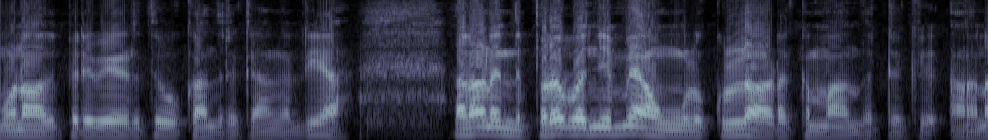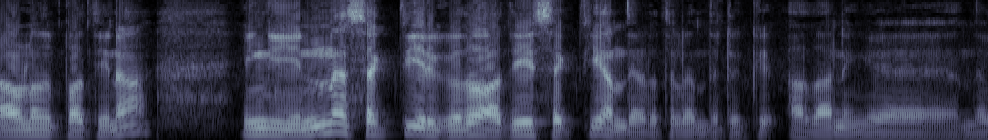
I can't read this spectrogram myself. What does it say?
மூணாவது பிறவியை எடுத்து உட்காந்துருக்காங்க இல்லையா? அதனால் இந்த பிரபஞ்சமே அவங்களுக்குள்ளே அடக்கமாக இருந்துட்டுருக்கு. அதனால் வந்து பார்த்தீங்கன்னா இங்கே என்ன சக்தி இருக்குதோ அதே சக்தி அந்த இடத்துல இருந்துட்டுருக்கு. அதான் நீங்கள் இந்த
